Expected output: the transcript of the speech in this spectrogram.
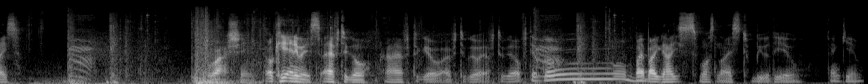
Nice. Rushing. Okay, anyways, I have to go. I have to go. I have to go. I have to go. I have to go. Bye bye, guys. Was nice to be with you. Thank you.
